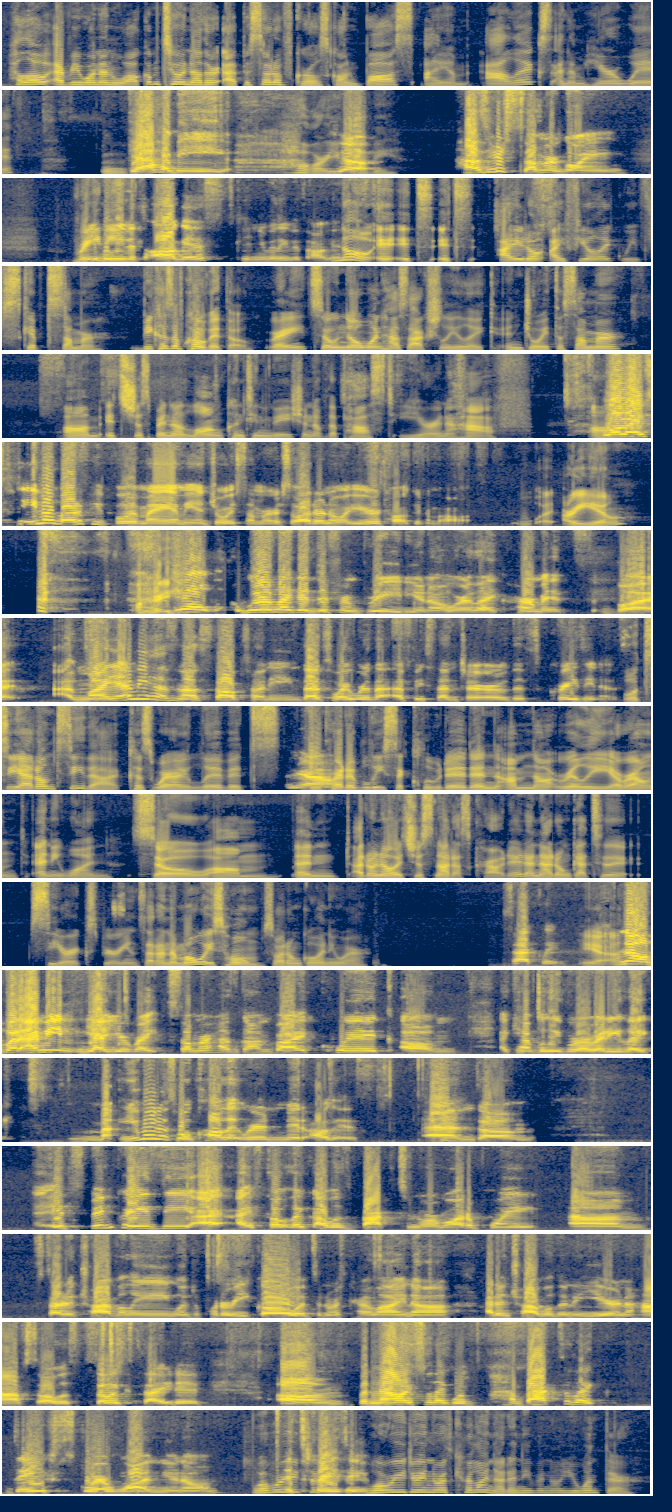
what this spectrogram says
Hello, everyone, and welcome to another episode of Girls Gone Boss. I am Alex, and I'm here with Gabby. How are you, yeah. Gabby? How's your summer going? Rainy. Can you believe it's August? Can you believe it's August? No, it, it's it's. I don't. I feel like we've skipped summer because of COVID, though, right? So no one has actually like enjoyed the summer. Um, it's just been a long continuation of the past year and a half. Um, well, I've seen a lot of people in Miami enjoy summer, so I don't know what you're talking about. What, are you? are you? Well, we're like a different breed, you know. We're like hermits, but Miami has not stopped, honey. That's why we're the epicenter of this craziness. Well, see, I don't see that because where I live, it's yeah. incredibly secluded, and I'm not really around anyone. So, um, and I don't know, it's just not as crowded, and I don't get to see or experience that. And I'm always home, so I don't go anywhere. Exactly. Yeah. No, but I mean, yeah, you're right. Summer has gone by quick. Um, I can't believe we're already like, you might as well call it. We're in mid August, and um it's been crazy. I, I felt like I was back to normal at a point. Um, started traveling, went to Puerto Rico, went to North Carolina. I hadn't traveled in a year and a half, so I was so excited. Um, but now I feel like we're back to like day square one. You know, what were you? It's doing, crazy. What were you doing in North Carolina? I didn't even know you went there.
